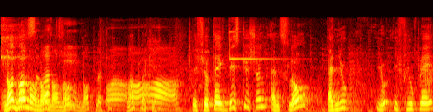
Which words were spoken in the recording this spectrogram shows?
It No, no, no, no, no, no, not lucky, Oh. not lucky. If you take this cushion and slow, and you, you, if you play,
